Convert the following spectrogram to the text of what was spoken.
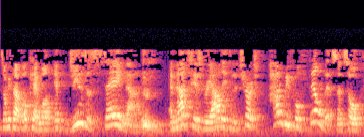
So we thought, okay, well, if Jesus is saying that, and that's his reality to the church, how do we fulfill this? And so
